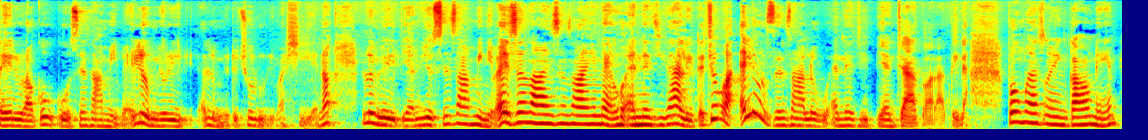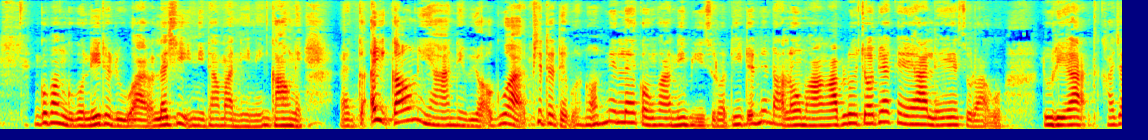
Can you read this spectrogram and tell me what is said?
လဲလို့တော့ကိုယ့်ကိုယ်စဉ်းစားမိပဲအဲ့လိုမျိုးတွေအဲ့လိုမျိုးတချို့လူတွေမှာရှိရယ်နော်အဲ့လိုမျိုးတွေပြန်ပြီးစဉ်းစားမိနေအဲ့စဉ်းစားရင်စဉ်းစားရင်းနဲ့ဟို energy ကလေတချို့ကအဲ့လိုစဉ်းစားလို့ energy ပြန်ကျသွားတာသိလားပုံမှန်ဆိုရင်ကောင်းတယ်ကိုယ့်ဘက်ကိုနေတူတူကတော့လက်ရှိအနေထားမှာနေနေကောင်းတယ်အဲ့ကောင်းနေရနေပြီးတော့အခုကဖြစ်တတ်တယ်ပေါ့နော်နှစ်လဲကုန်ကနေပြီဆိုတော့ဒီတစ်နှစ်တာလုံးမှာငါဘလို့ကြော်ပြတ်ခဲ့ရလဲဆိုတာကိုလူတွေကတခါကျ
